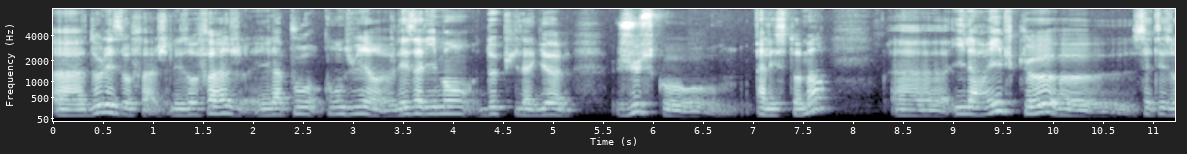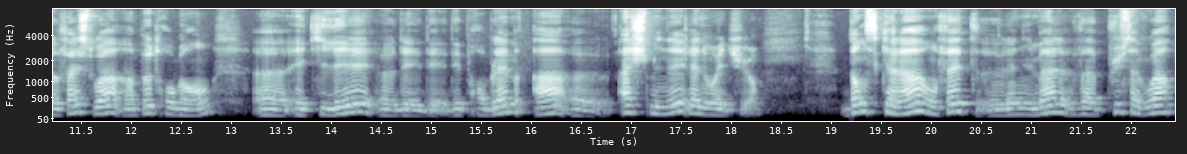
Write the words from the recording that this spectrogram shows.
euh, de l'ésophage. L'ésophage est là pour conduire les aliments depuis la gueule jusqu'à l'estomac. Euh, il arrive que euh, cet ésophage soit un peu trop grand euh, et qu'il ait des, problèmes à acheminer la nourriture. Dans ce cas-là, en fait, l'animal va plus avoir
